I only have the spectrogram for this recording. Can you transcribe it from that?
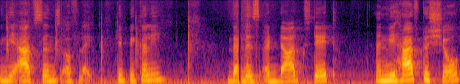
in the absence of light. Typically that is a dark state and we have to show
